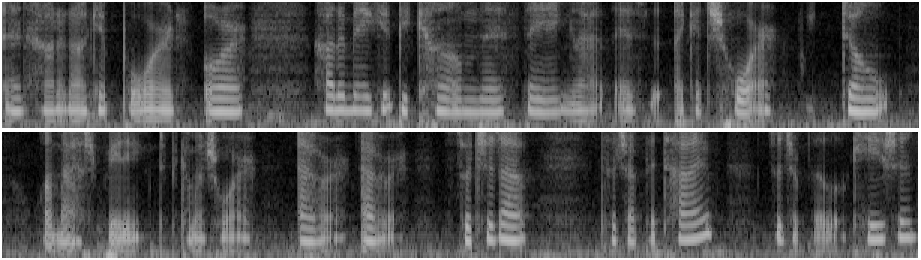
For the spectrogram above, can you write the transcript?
and how to not get bored or how to make it become this thing that is like a chore. We don't want masturbating to become a chore ever, ever. Switch it up. Switch up the time, switch up the location,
